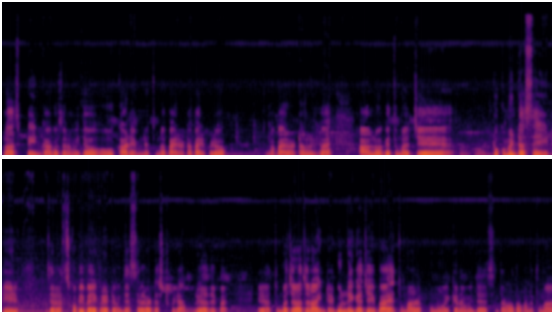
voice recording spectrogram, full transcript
প্লাস প্লেন কাগজের মধ্যেও ও কার এমনি তোমরা বায়োডাটা বাইর করে তোমরা বায়োডাটা লইবা। আর লগে তোমার যে ডকুমেন্ট আছে এটির জেরক্স কপি বাই করে এটার মধ্যে সেলফ অ্যাটেস্ট করে লইয়া দেবা তোমরা যারা যারা ইন্টারভিউ লেগে যাইবা তোমার কোনো এখানের মধ্যে চিন্তা করো ওখানে তোমার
